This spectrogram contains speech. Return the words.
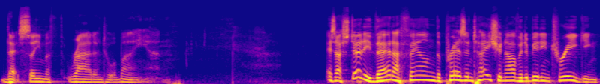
that seemeth right unto a man. As I studied that, I found the presentation of it a bit intriguing.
